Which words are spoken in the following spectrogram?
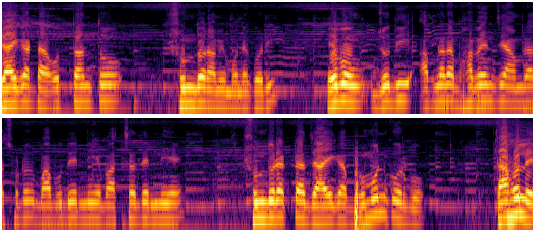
জায়গাটা অত্যন্ত সুন্দর আমি মনে করি। এবং যদি আপনারা ভাবেন যে আমরা ছোট বাবুদের নিয়ে, বাচ্চাদের নিয়ে সুন্দর একটা জায়গা ভ্রমণ করব, তাহলে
